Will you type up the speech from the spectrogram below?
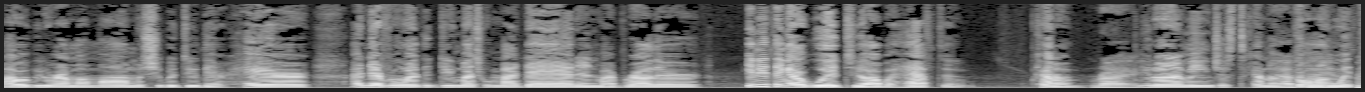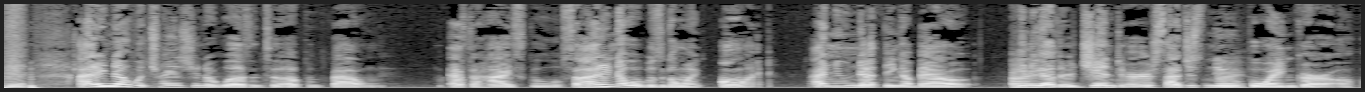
I would be around my mom when she would do their hair. I never wanted to do much with my dad and my brother. Anything I would do, I would have to kind of, right. You know what I mean? Just to kind of go along with it. I didn't know what transgender was until up about after high school, so right. I didn't know what was going on. I knew nothing about right. any other genders. I just knew boy and girl,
